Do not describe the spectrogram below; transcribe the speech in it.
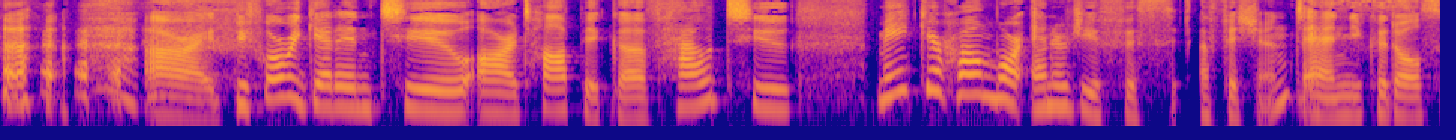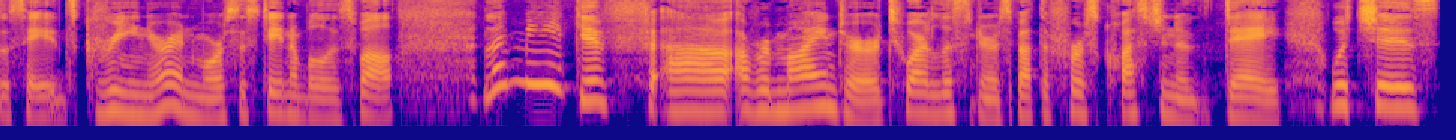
All right. Before we get into our topic of how to make your home more energy effic- efficient, and you could also say it's greener and more sustainable as well, let me give uh, a reminder to our listeners about the first question of the day, which is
